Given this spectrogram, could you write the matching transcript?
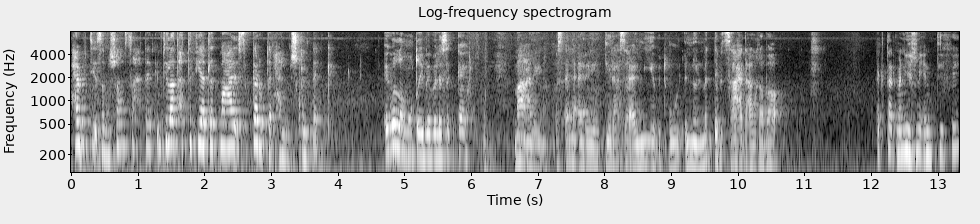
حبيبتي إذا مشان صحتك انت لا تحطي فيها ثلاث معالق سكر وبتنحل مشكلتك. إي والله مو طيبة بلا سكر. ما علينا بس أنا قريت دراسة علمية بتقول إنه المتة بتساعد على الغباء. أكثر من يلي انت فيه.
